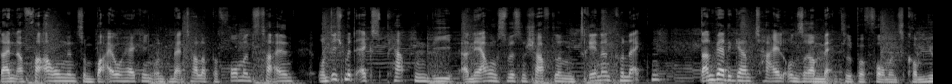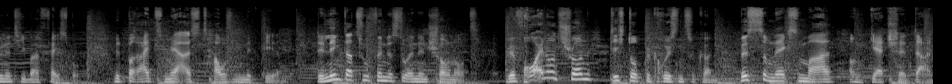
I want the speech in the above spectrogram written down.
deine Erfahrungen zum Biohacking und mentaler Performance teilen und dich mit Experten wie Ernährungswissenschaftlern und Trainern connecten? Dann werde gern Teil unserer Mental Performance Community bei Facebook mit bereits mehr als 1000 Mitgliedern. Den Link dazu findest du in den Show Notes. Wir freuen uns schon, dich dort begrüßen zu können. Bis zum nächsten Mal und get shit done.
